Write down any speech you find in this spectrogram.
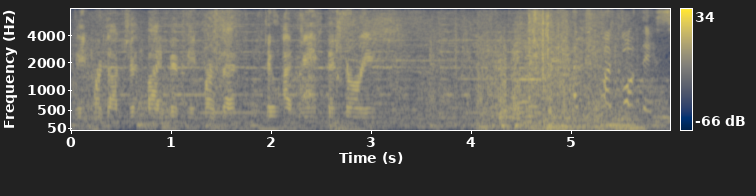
Fatality production by 50% to achieve victory. I think I've got this.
